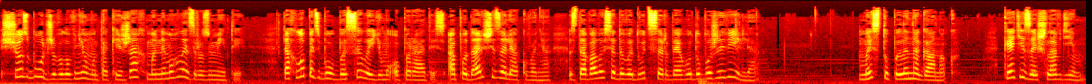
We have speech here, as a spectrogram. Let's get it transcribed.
Що збуджувало в ньому такий жах, ми не могли зрозуміти. Та хлопець був безсилий йому опиратись, а подальші залякування, здавалося, доведуть сердегу до божевілля. Ми ступили на ганок. Кеті зайшла в дім.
